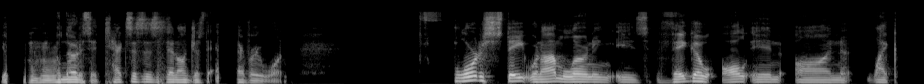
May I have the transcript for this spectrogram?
You'll, mm-hmm. you'll notice it. Texas is in on just everyone. Florida State, what I'm learning is they go all in on like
